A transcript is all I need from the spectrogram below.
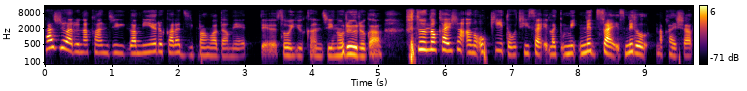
カジュアルな感じが見えるからジーパンはダメってそういう感じのルールが。普通の会社あの大きいと小さい like mid size ミドルな会社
